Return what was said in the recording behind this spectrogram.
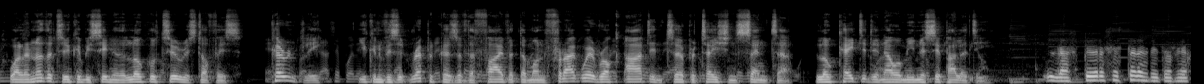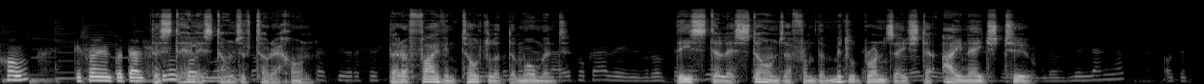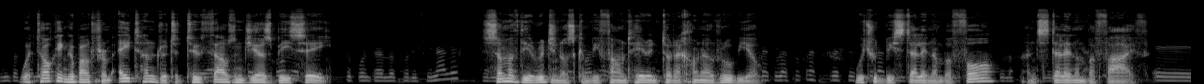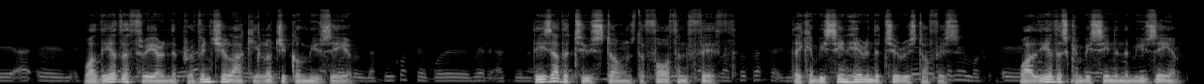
while another two can be seen in the local tourist office. Currently, you can visit replicas of the five at the Monfragüe Rock Art Interpretation Center, located in our municipality. Las piedras estelas de Torrejón, que son en total The stele stones of. Torrejón. Estas piedras estelas There are five in total at the moment. de la época del Bronce These stele stones are from the Middle Bronze Age to Iron Age II. 2000 años a 800 We're talking about from 800 to 2000 years BC. se encuentran los originales. Some of the originals can be found here in Torrejón el Rubio, que las otras tres which would be stele number 4 and stele number 5, eh, eh, while the other three are in the Provincial Archaeological Museum. These are the two stones, the fourth and fifth. They can be seen here in the tourist office, while the others can be seen in the museum.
